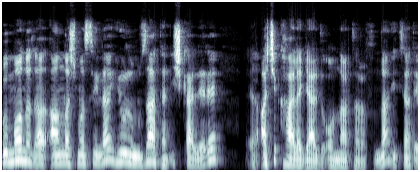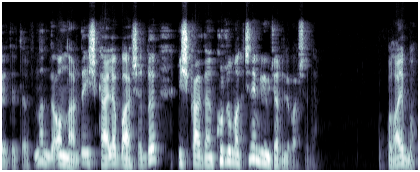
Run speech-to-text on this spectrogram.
Bu Mondros Anlaşması'yla yurdumuz zaten işgallere açık hale geldi onlar tarafından, İttihat Devletleri tarafından ve onlar da işgale başladı. İşgalden kurtulmak için de mücadele başladı. Olay bu.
